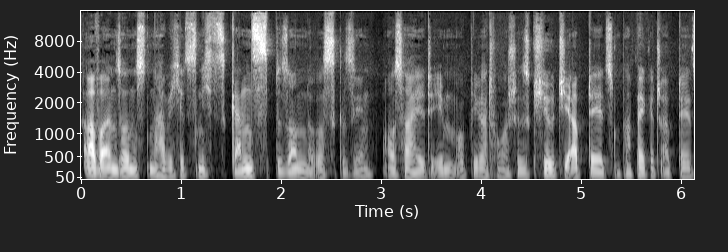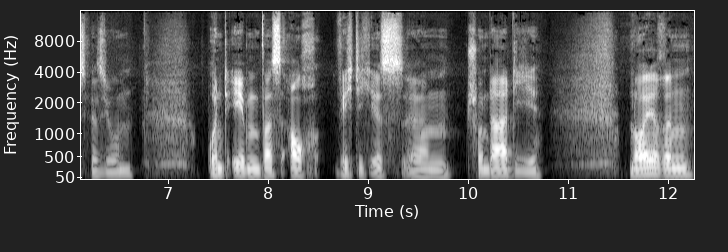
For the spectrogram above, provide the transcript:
Aber ansonsten habe ich jetzt nichts ganz Besonderes gesehen, außer halt eben obligatorische Security-Updates, ein paar Package-Updates, Versionen und eben, was auch wichtig ist, ähm, schon da, die neueren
